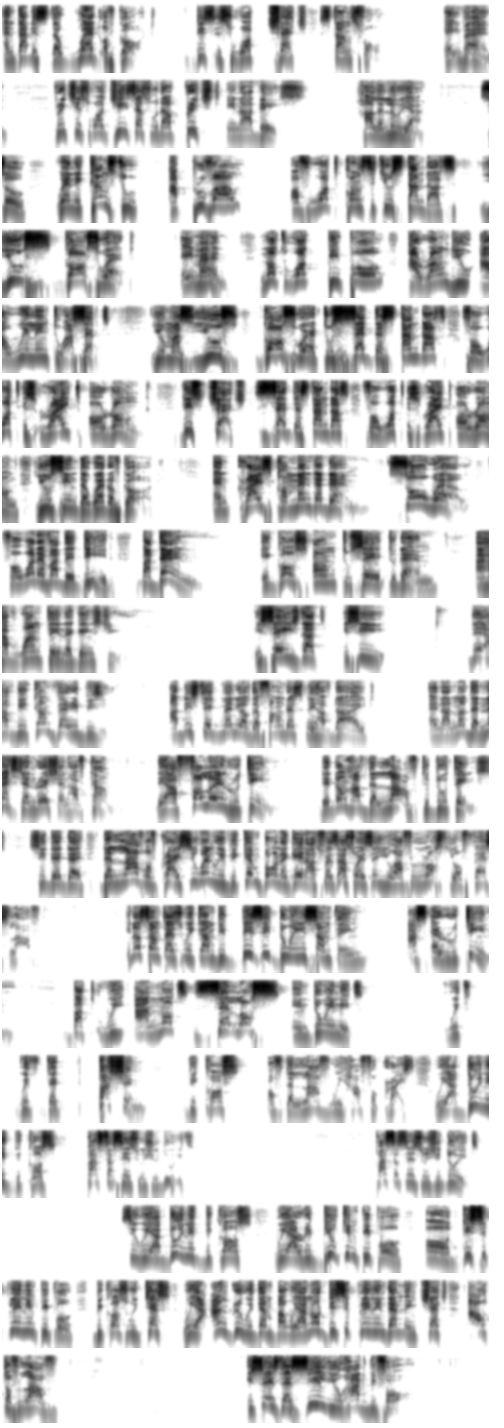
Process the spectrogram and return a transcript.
And that is the word of God. This is what church stands for. Amen. Amen. Preaches what Jesus would have preached in our days. Hallelujah. So when it comes to approval of what constitutes standards, use God's word. Amen. Not what people around you are willing to accept. You must use God's word to set the standards for what is right or wrong. This church set the standards for what is right or wrong using the word of God. And Christ commended them so well for whatever they did. But then it goes on to say to them, I have one thing against you. He says that, you see, they have become very busy. At this stage, many of the founders may have died, and another next generation have come. They are following routine. They don't have the love to do things. See, the, the, the love of Christ. See, when we became born again at first, that's why I say you have lost your first love. You know, sometimes we can be busy doing something as a routine, but we are not zealous in doing it with, with the passion because of the love we have for Christ. We are doing it because Pastor says we should do it. Pastor says we should do it. See, we are doing it because we are rebuking people or disciplining people because we just we are angry with them, but we are not disciplining them in church out of love. It says the zeal you had before.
